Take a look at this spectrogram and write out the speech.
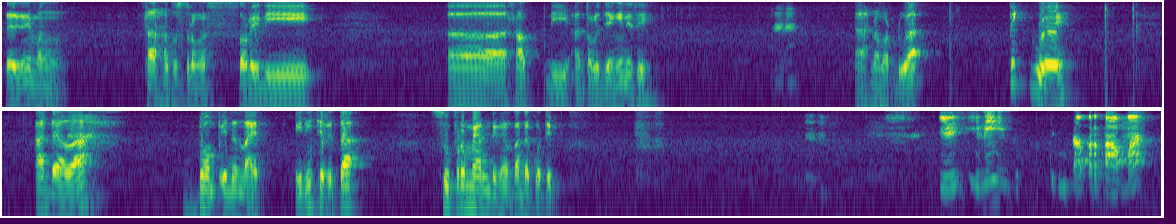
Dan ini emang salah satu strongest story di eh saat di antologi yang ini sih. Mhm. Nah, nomor dua, pick gue adalah Bump in the Night. Ini cerita Superman dengan tanda kutip. I- ini cerita pertama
